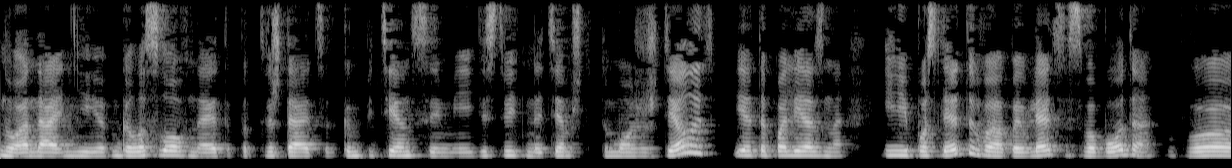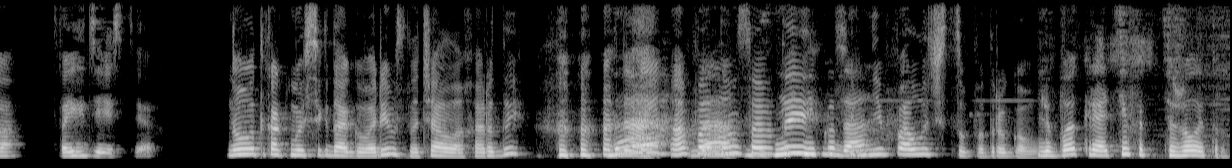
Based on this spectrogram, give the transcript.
ну, она не голословно, это подтверждается компетенциями и действительно тем, что ты можешь делать, и это полезно. И после этого появляется свобода в твоих действиях. Ну вот как мы всегда говорим, сначала харды, да, а потом да, софты не получится по-другому. Любой креатив — это тяжелый труд.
